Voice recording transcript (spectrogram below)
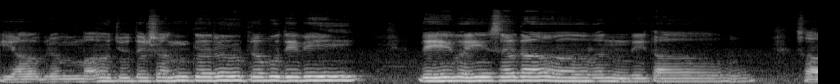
या ब्रह्माच्युतशङ्करप्रभुदेवी देवै सदा वन्दिता सा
